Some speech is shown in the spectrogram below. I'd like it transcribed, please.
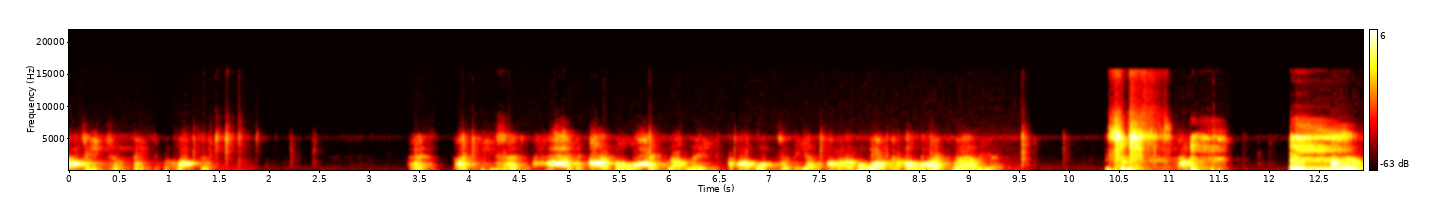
our teacher picked him at random. And like he said, "Hi, I'm a library, and I want to be a, and I'm a work at a librarian." That,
